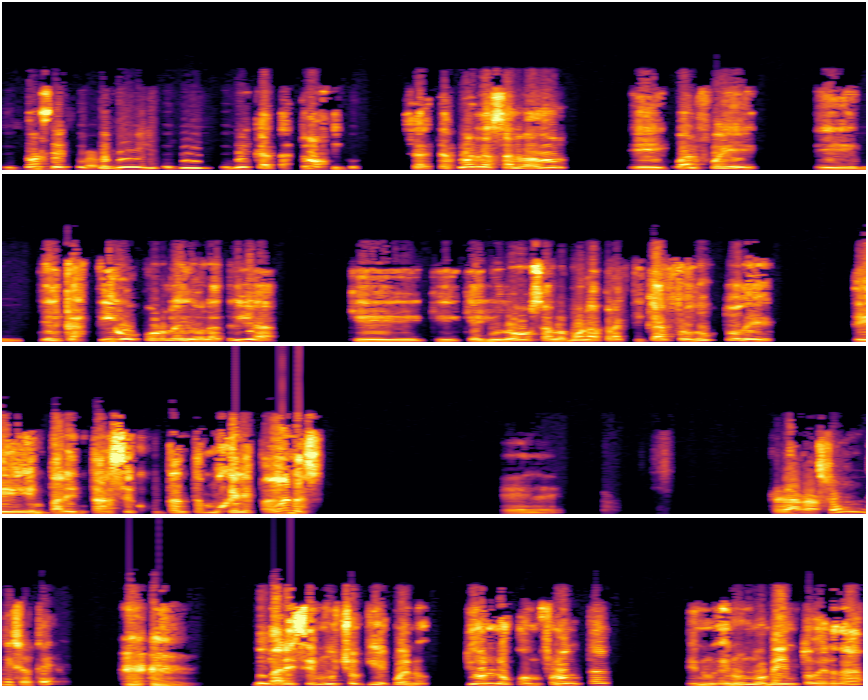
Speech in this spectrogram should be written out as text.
Entonces esto fue muy, muy, catastrófico. O sea, ¿Te acuerdas, Salvador, eh, cuál fue eh, el castigo por la idolatría que, que, ayudó Salomón a practicar producto de, de emparentarse con tantas mujeres paganas? la razón, dice usted. Me parece mucho que, bueno, Dios lo confronta en, en un momento, ¿verdad?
